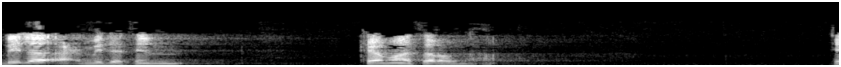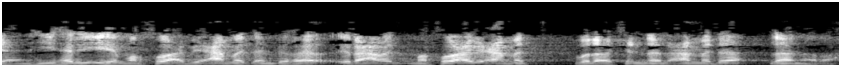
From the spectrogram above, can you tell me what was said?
بلا أعمدة كما ترونها. يعني هي هل هي مرفوعة بعمد أم بغير عمد؟ مرفوعة بعمد ولكن العمد لا نراه.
